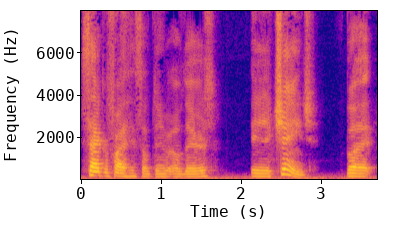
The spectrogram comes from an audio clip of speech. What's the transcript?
sacrificing something of theirs in exchange but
